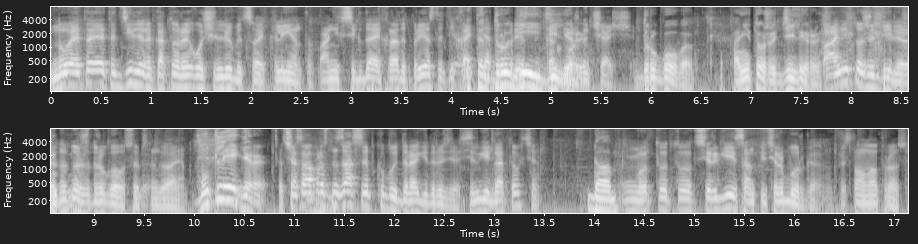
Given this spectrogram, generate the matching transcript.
Ну, это, это дилеры, которые очень любят своих клиентов. Они всегда их рады приветствовать и хотят их другие дилеры. можно чаще. Другого. Они тоже дилеры. Они тоже дилеры, но тоже другого, собственно говоря. Бутлегеры. Сейчас вопрос на засыпку будет, дорогие друзья. Сергей, готовьте. Да. Вот тут вот Сергей из Санкт-Петербурга прислал вопрос.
